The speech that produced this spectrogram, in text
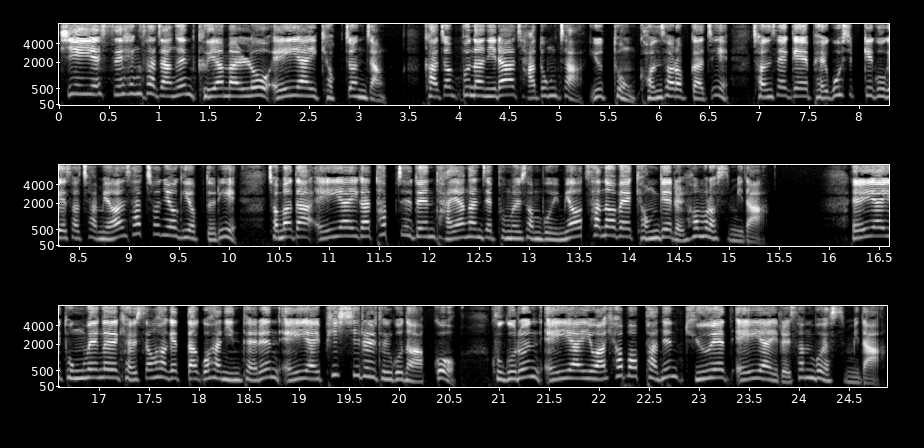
CES 행사장은 그야말로 AI 격전장. 가전뿐 아니라 자동차, 유통, 건설업까지 전 세계 150개국에서 참여한 4천여 기업들이 저마다 AI가 탑재된 다양한 제품을 선보이며 산업의 경계를 허물었습니다. AI 동맹을 결성하겠다고 한 인텔은 AI PC를 들고 나왔고 구글은 AI와 협업하는 듀엣 AI를 선보였습니다.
